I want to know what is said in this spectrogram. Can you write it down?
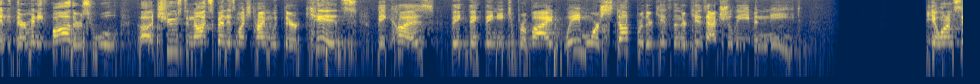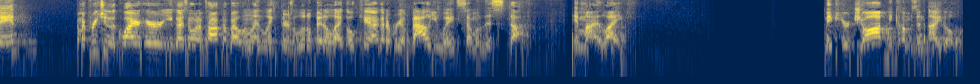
And there are many fathers who will uh, choose to not spend as much time with their kids because they think they need to provide way more stuff for their kids than their kids actually even need. You get what I'm saying? Am I preaching to the choir here? You guys know what I'm talking about. When like there's a little bit of like, okay, I got to reevaluate some of this stuff in my life. Maybe your job becomes an idol.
